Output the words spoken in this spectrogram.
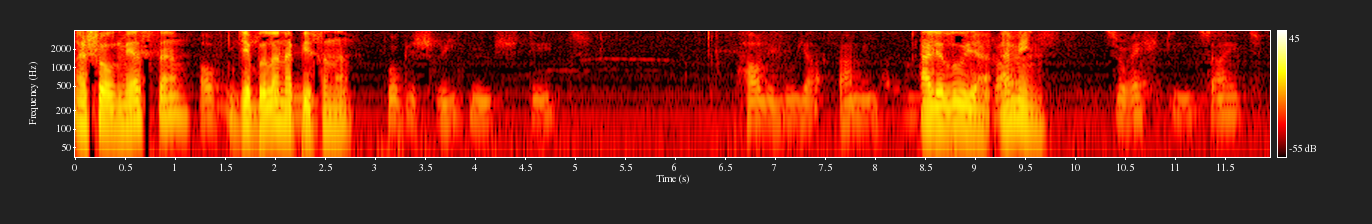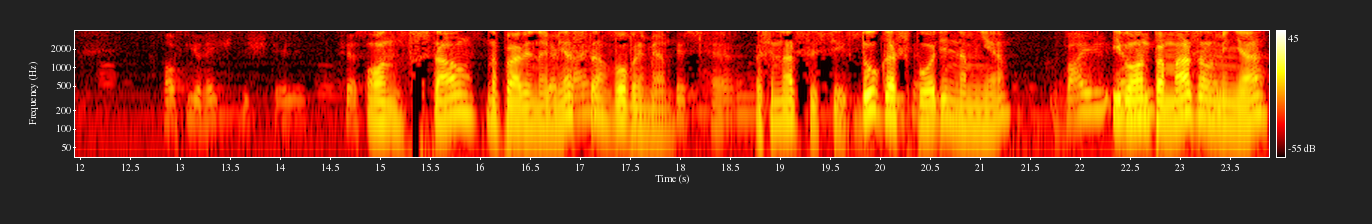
нашел место, где было написано Аллилуйя, аминь. Он встал на правильное место вовремя. 18 стих. «Дух Господень на мне, ибо Он помазал меня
